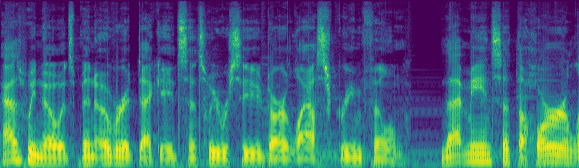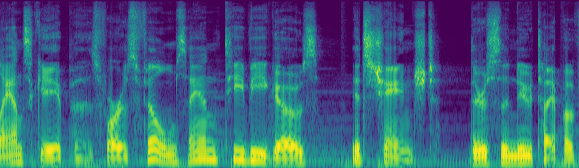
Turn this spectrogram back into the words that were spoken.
As we know, it's been over a decade since we received our last Scream film. That means that the horror landscape, as far as films and TV goes, it's changed. There's the new type of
